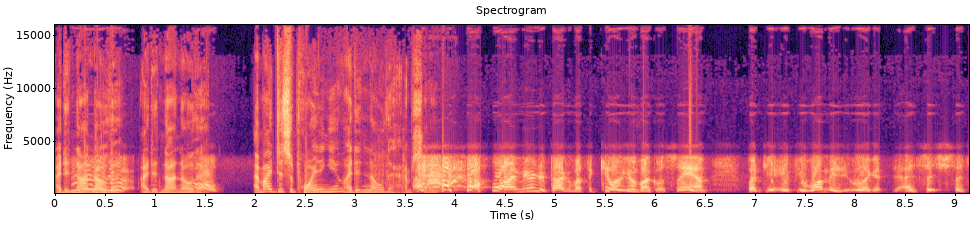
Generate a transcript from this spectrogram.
I did not know that. I did not know that. Oh. Am I disappointing you? I didn't know that. I'm sorry. well, I'm here to talk about the killing of Uncle Sam. But if you want me to look at uh, since since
